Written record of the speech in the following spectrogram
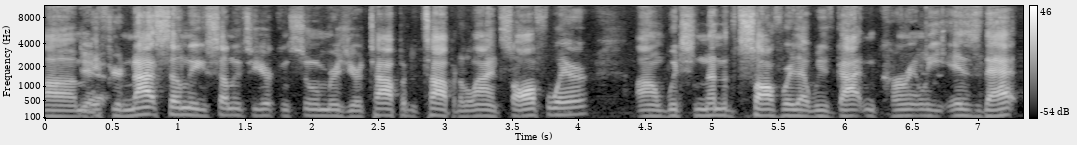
Um, Yeah. If you're not selling selling to your consumers, you're top of the top of the line software, um, which none of the software that we've gotten currently is that.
